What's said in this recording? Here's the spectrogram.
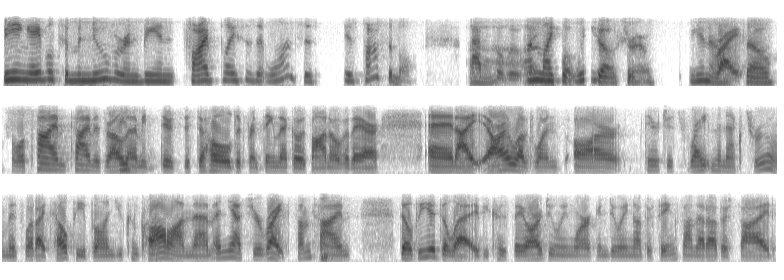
Being able to maneuver and be in five places at once is is possible. Absolutely. Uh, unlike what we go through, you know. Right. So well, time time is relevant. I mean, there's just a whole different thing that goes on over there, and I our loved ones are they're just right in the next room is what I tell people, and you can call on them. And yes, you're right. Sometimes there'll be a delay because they are doing work and doing other things on that other side.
